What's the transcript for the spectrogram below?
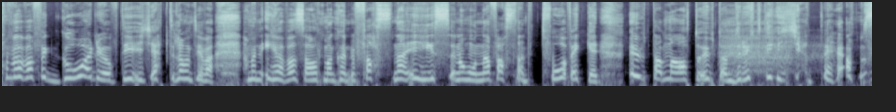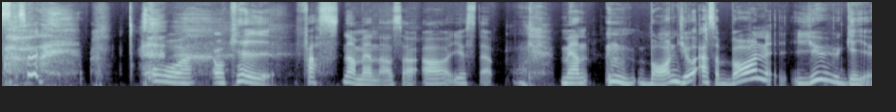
Hon bara, varför går du upp? Det är jättelångt. Jag bara, "Ja, men Eva sa att man kunde fastna i hissen och hon har fastnat i två veckor utan mat och utan dryck. Det är jättehemskt. Åh, Okej, fastna men alltså. Ja, just det. Men barn, ju, alltså barn ljuger ju.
